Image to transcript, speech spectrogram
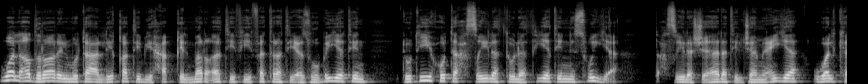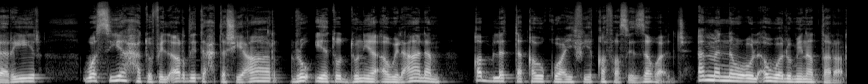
والأضرار المتعلقة بحق المرأة في فترة عزوبية تتيح تحصيل الثلاثية النسوية، تحصيل الشهادة الجامعية والكارير والسياحة في الأرض تحت شعار رؤية الدنيا أو العالم قبل التقوقع في قفص الزواج. أما النوع الأول من الضرر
